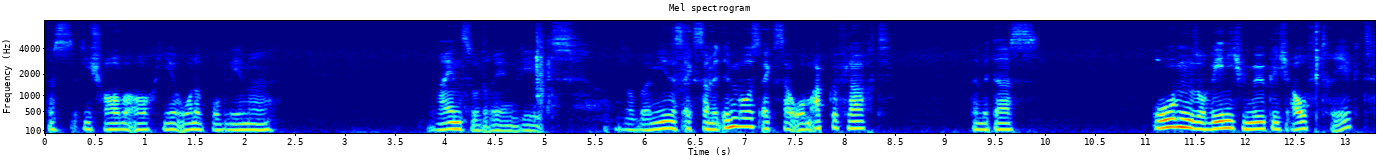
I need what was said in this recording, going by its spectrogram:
dass die Schraube auch hier ohne Probleme reinzudrehen geht. So, bei mir ist extra mit Imbus, extra oben abgeflacht, damit das oben so wenig wie möglich aufträgt.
